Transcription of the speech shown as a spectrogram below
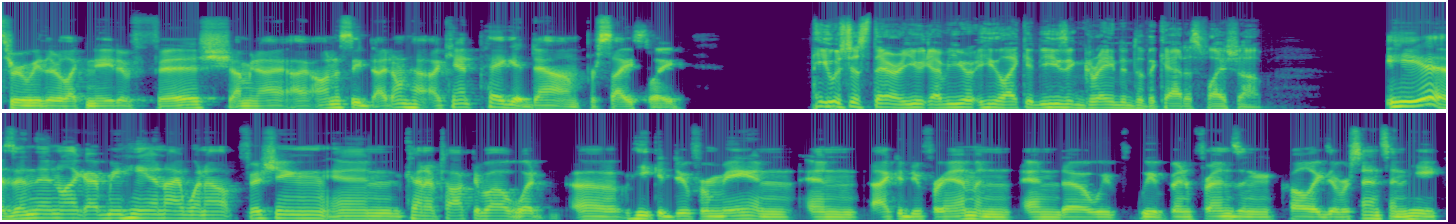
through either like native fish. I mean, I, I honestly I don't have I can't peg it down precisely. He was just there. You, I mean, you, he like he's ingrained into the caddis fly shop. He is, and then like I mean, he and I went out fishing and kind of talked about what uh, he could do for me and and I could do for him, and and uh, we've we've been friends and colleagues ever since. And he,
